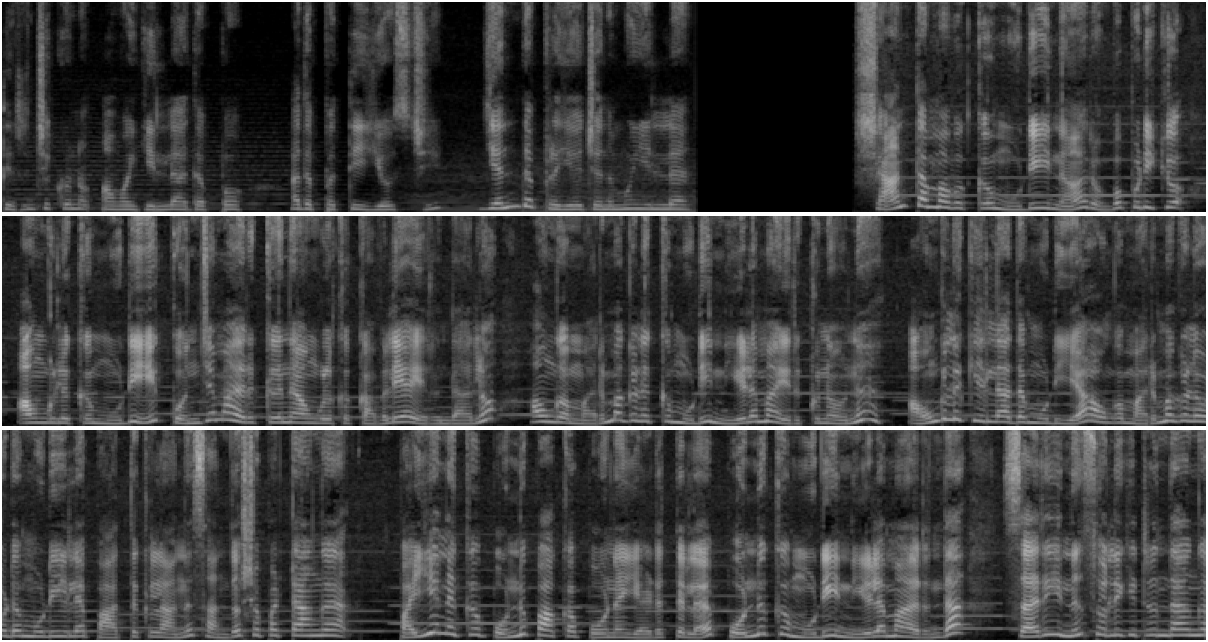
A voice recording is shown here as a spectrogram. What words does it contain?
தெரிஞ்சுக்கணும். அவன் இல்லாதப்போ அதை பத்தி யோசிச்சு எந்த பிரயோஜனமும் இல்ல. சாந்தம்மாவுக்கு முடினா ரொம்ப பிடிக்கும். அவங்களுக்கு முடி கொஞ்சமா இருக்குன்னு அவங்களுக்கு கவலையா இருந்தாலும் அவங்க மருமகளுக்கு முடி நீளமா இருக்கணும்னு அவங்களுக்கு இல்லாத முடிய அவங்க மருமகளோட முடியில பாத்துக்கலான்னு சந்தோஷப்பட்டாங்க. பையனுக்கு பொண்ணு பார்க்க போன இடத்துல பொண்ணுக்கு முடி நீளமா இருந்தா சரின்னு சொல்லிக்கிட்டு இருந்தாங்க.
